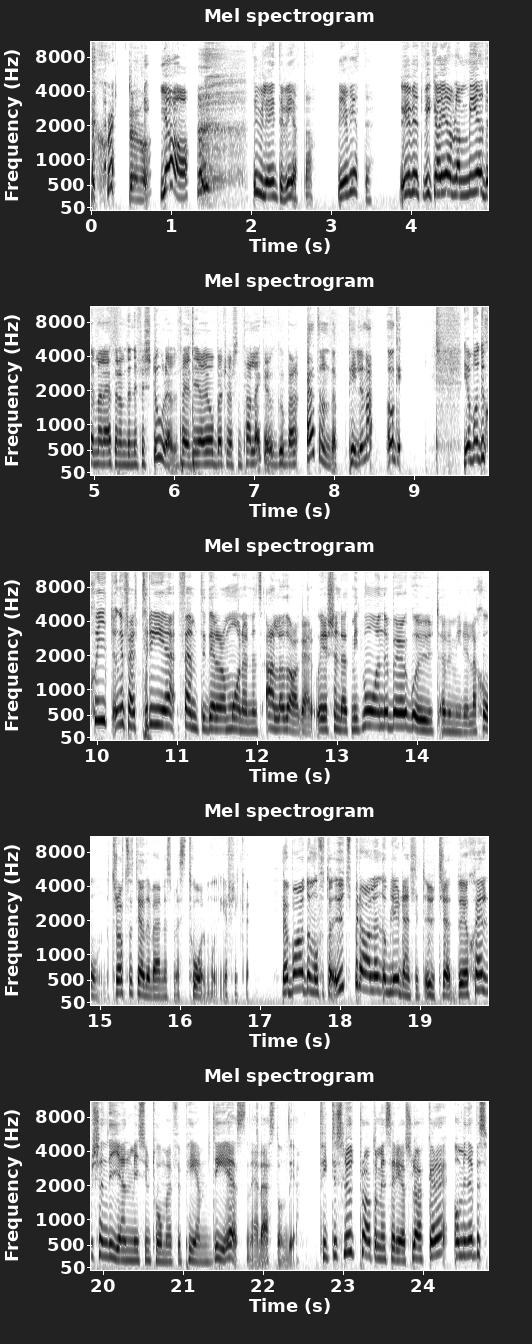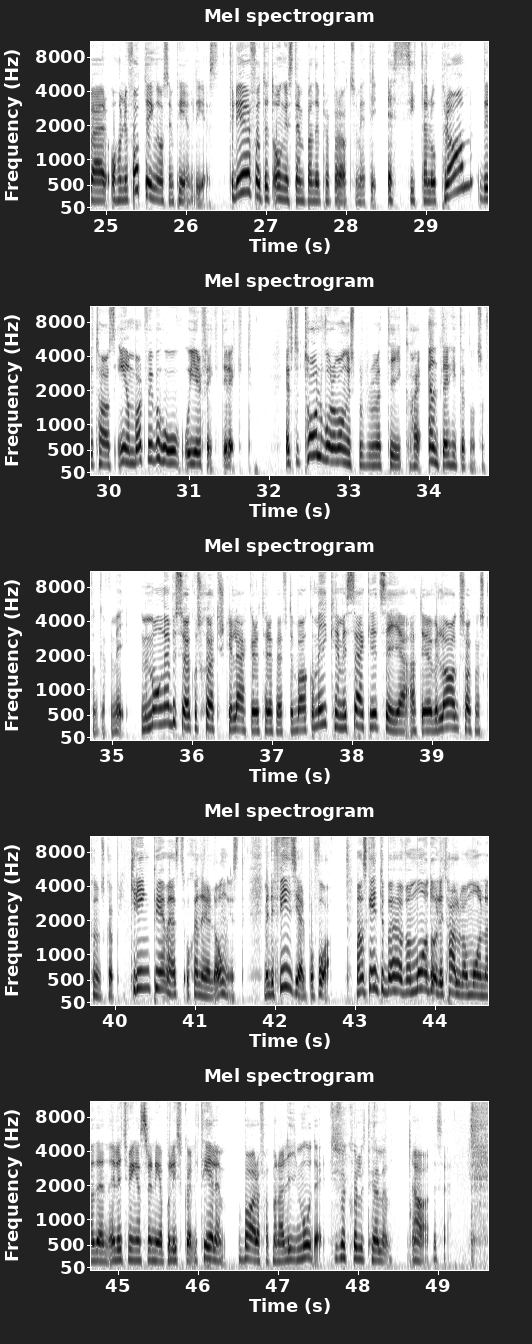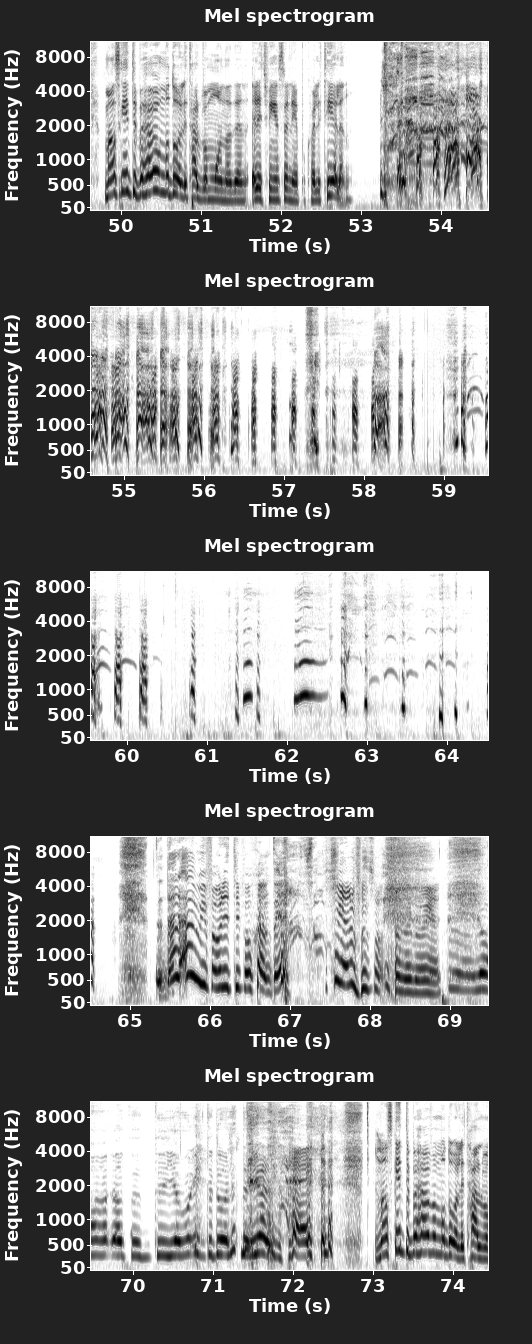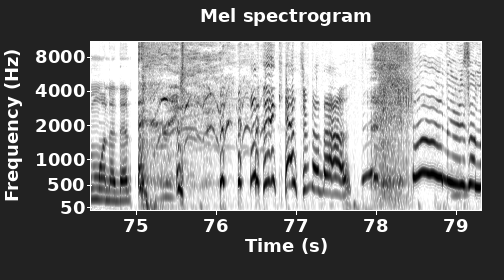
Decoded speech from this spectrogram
Stjärten va? Ja! Det vill jag inte veta. Men jag vet det. Jag vet vilka jävla medel man äter om den är förstorad. För att jag jobbar tyvärr som tandläkare och gubbar äter de där pillerna. Okej. Jag mådde skit ungefär tre femtedelar av månadens alla dagar och jag kände att mitt mående började gå ut över min relation. Trots att jag hade världens mest tålmodiga flickvän. Jag bad om att få ta ut spiralen och bli ordentligt utredd då jag själv kände igen mig i symptomen för PMDS när jag läste om det. Fick till slut prata med en seriös läkare om mina besvär och har nu fått diagnosen PMDS. För det har jag fått ett ångestdämpande preparat som heter Escitalopram. Det tas enbart vid behov och ger effekt direkt. Efter 12 år av ångestproblematik har jag äntligen hittat något som funkar för mig. Med många besök hos sköterskor, läkare och terapeuter bakom mig kan jag med säkerhet säga att det överlag saknas kunskap kring PMS och generell ångest. Men det finns hjälp att få. Man ska inte behöva må dåligt halva månaden eller tvingas dra ner på livskvaliteten bara för att man har livmoder. Du sa kvaliteten. Ja, det sa jag. Man ska inte behöva må dåligt halva månaden eller tvingas dra ner på kvaliteten. Det där är min favorittyp av skämt. Jag ser det på så många gånger. Ja, alltså, det, jag mår inte dåligt när jag gör det. Nej. Man ska inte behöva må dåligt halva månaden. Jag kan inte fatta alls. Ah, Det blir så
